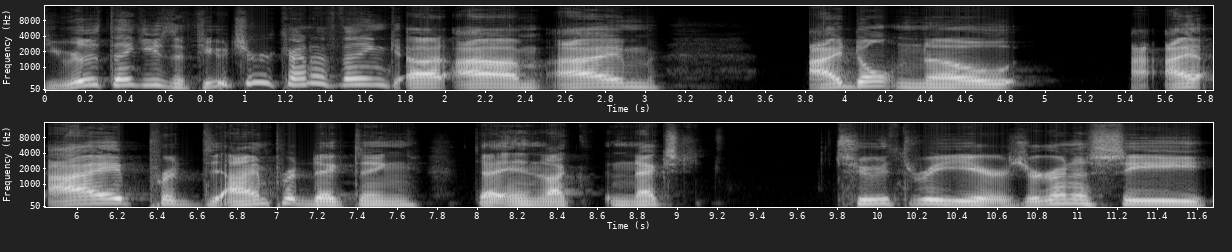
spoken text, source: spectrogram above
Do you really think he's the future, kind of thing? Uh, um, I'm, I don't know. I I pred- I'm predicting that in like the next two three years, you're going to see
